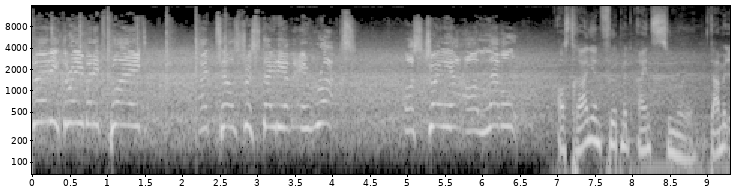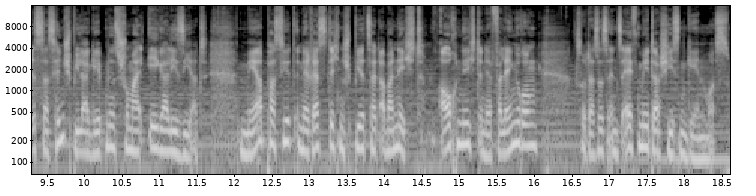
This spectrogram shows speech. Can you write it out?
33 minutes played, and Telstra Stadium erupts. Australia are level Australien führt mit 1 zu 0. Damit ist das Hinspielergebnis schon mal egalisiert. Mehr passiert in der restlichen Spielzeit aber nicht. Auch nicht in der Verlängerung, sodass es ins Elfmeterschießen gehen muss.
